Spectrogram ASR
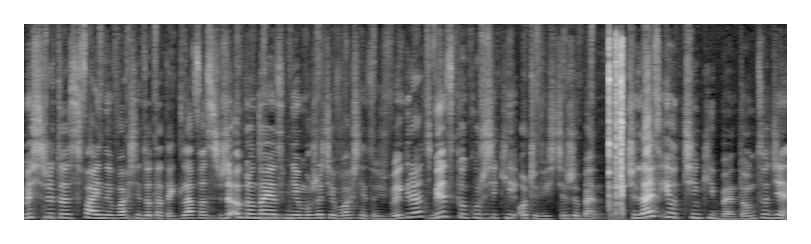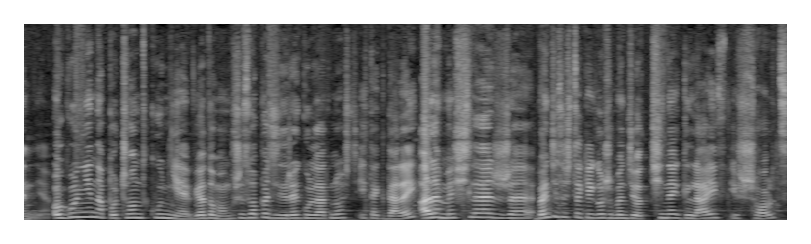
Myślę, że to jest fajny właśnie dodatek dla Was, że oglądając mnie możecie właśnie coś wygrać, więc konkursiki oczywiście, że będą. Czy live i odcinki będą codziennie? Ogólnie na początku nie, wiadomo, muszę złapać regularność i tak dalej, ale myślę, że będzie coś takiego, że będzie odcinek live i shorts.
